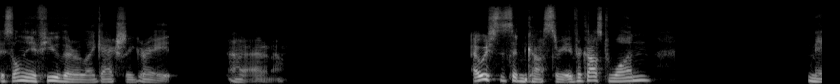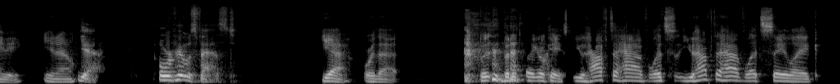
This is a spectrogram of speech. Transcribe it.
It's only a few that are like actually great. I, I don't know. I wish this didn't cost three. If it cost one, maybe you know. Yeah, or if it was fast. Yeah, or that. But but it's like okay, so you have to have let's you have to have let's say like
